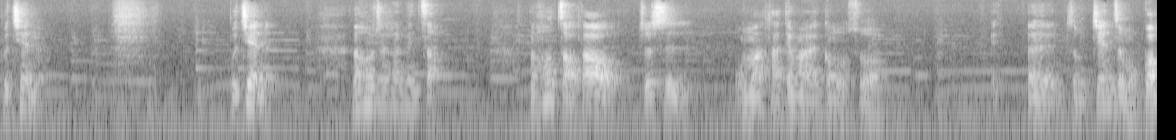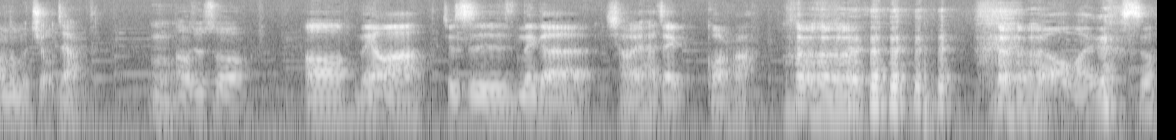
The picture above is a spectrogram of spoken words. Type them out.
不见了。不见了，然后我就在那边找，然后找到就是我妈打电话来跟我说，呃，怎么今天怎么逛那么久这样子？嗯，然后就说哦没有啊，就是那个小黑还在逛啊。然后我妈就说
